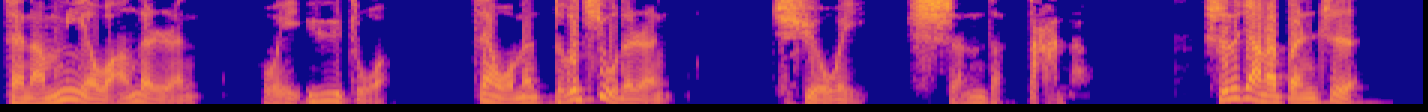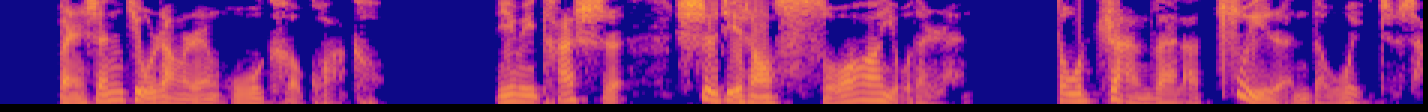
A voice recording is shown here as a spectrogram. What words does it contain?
在那灭亡的人为愚拙，在我们得救的人却为神的大能。十字架的本质。本身就让人无可夸口，因为他是世界上所有的人都站在了罪人的位置上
